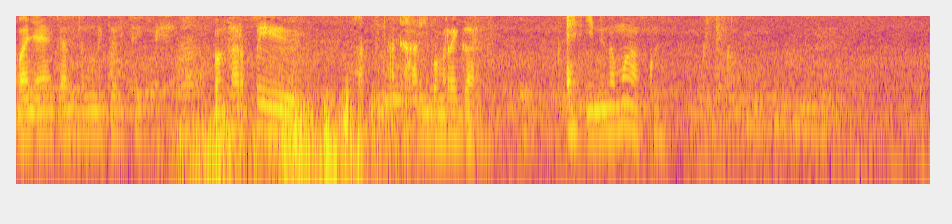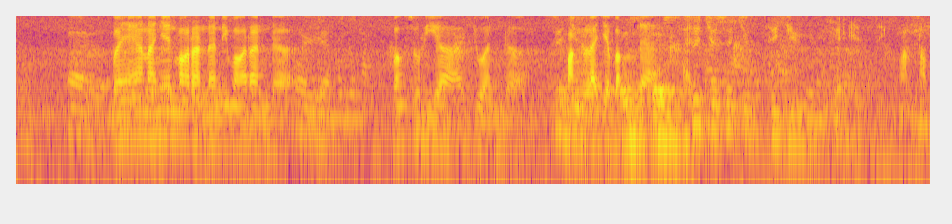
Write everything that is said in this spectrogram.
Banyak yang cantik nih cantik. Eh, bang Sarpil. Samping ada hari bang Regar. Eh ini nama akun banyak yang nanyain bang Randa nih bang Randa. Oh iya. bang Surya Juanda. Panggil aja bang Da Setuju, setuju. Suju Yes, mantap.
